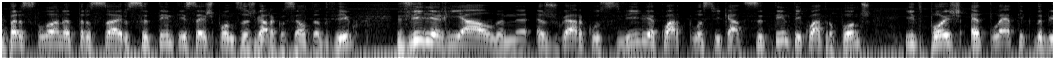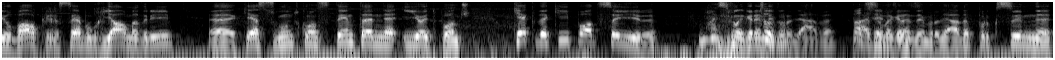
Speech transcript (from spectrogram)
Barcelona terceiro, 76 pontos a jogar com o Celta de Vigo. Villarreal eh, a jogar com o Sevilha, quarto classificado, 74 pontos. E depois Atlético de Bilbao, que recebe o Real Madrid, eh, que é segundo, com 78 pontos. O que é que daqui pode sair? Mais uma grande Tudo. embrulhada. Pode mais uma tudo. grande embrulhada, porque se eh,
